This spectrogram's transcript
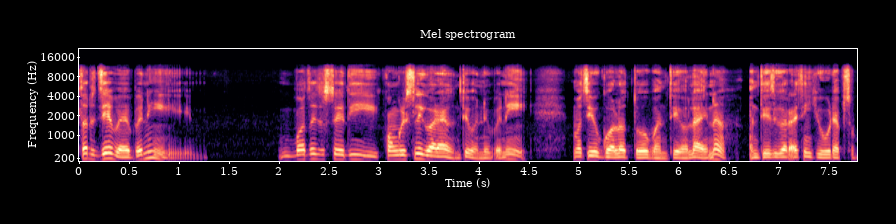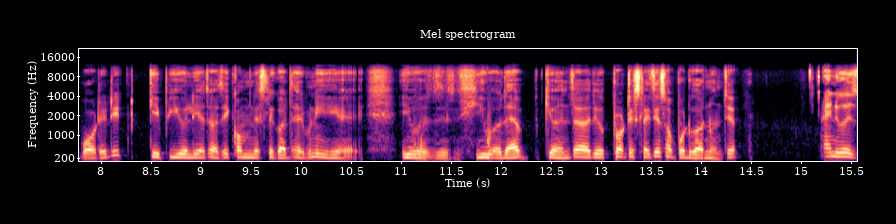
तर जे भए पनि म चाहिँ जस्तो यदि कङ्ग्रेसले गराए हुन्थ्यो भने पनि म चाहिँ यो गलत हो भन्थेँ होला होइन? अनि त्यसै गरेर I think would have supported it KP Oli अथवा चाहिँ कम्युनिस्टले गर्दाखेरि पनि वुड हेभ के भन्छ त्यो प्रोटेस्टलाई चाहिँ सपोर्ट गर्नुहुन्थ्यो। एनिवेज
